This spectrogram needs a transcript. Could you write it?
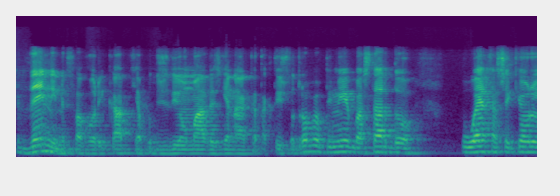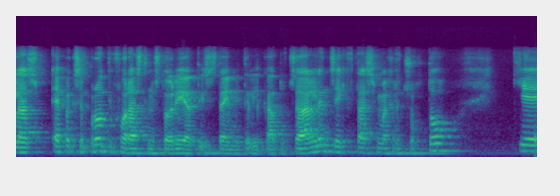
δεν είναι φαβορή κάποια από τις δύο ομάδες για να κατακτήσει το τρόπο. Από τη μία η Μπαστάρντο που έχασε κιόλας, έπαιξε πρώτη φορά στην ιστορία της στα ημιτελικά του Challenge, έχει φτάσει μέχρι τους 8 και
